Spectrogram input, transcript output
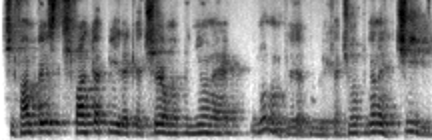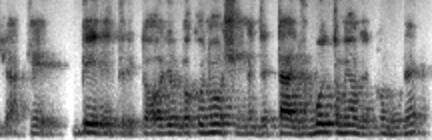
ci fanno, fanno capire che c'è un'opinione, non un'opinione pubblica, c'è un'opinione civica che vede il territorio, lo conosce nel dettaglio molto meno del comune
